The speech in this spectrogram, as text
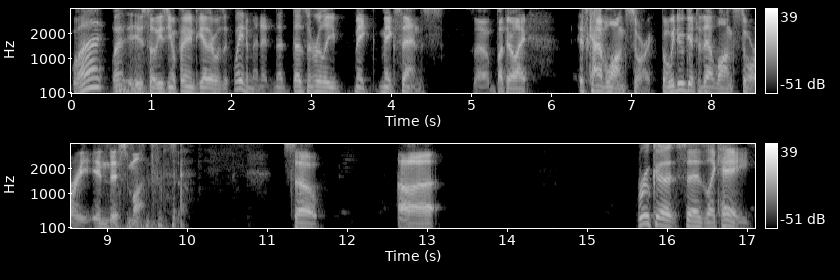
what? what? So he's you know putting it together. Was like, wait a minute, that doesn't really make make sense. So, but they're like, it's kind of a long story, but we do get to that long story in this month. So, so uh, Ruka says like, "Hey,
